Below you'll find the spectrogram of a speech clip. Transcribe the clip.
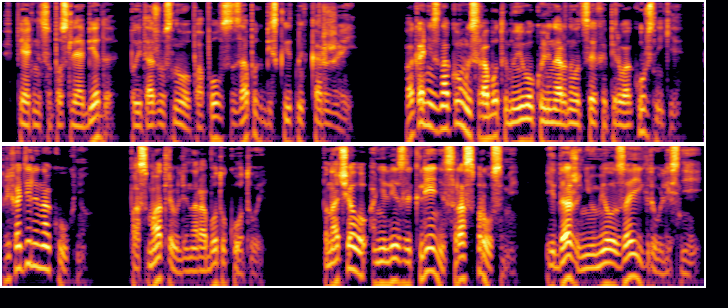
В пятницу после обеда по этажу снова пополз запах бисквитных коржей. Пока незнакомые с работы моего кулинарного цеха первокурсники приходили на кухню, посматривали на работу Котовой. Поначалу они лезли к Лене с расспросами и даже неумело заигрывали с ней,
